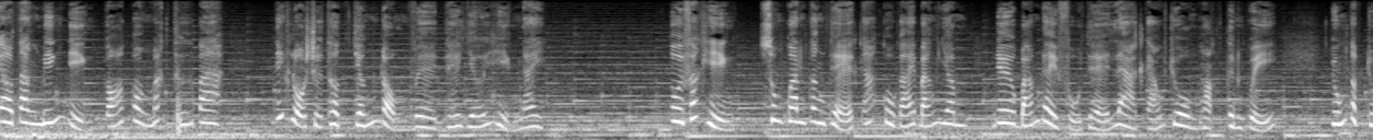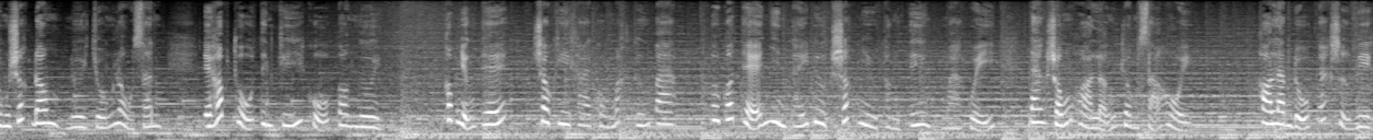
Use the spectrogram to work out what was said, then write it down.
Cao Tăng Miến Điện có con mắt thứ ba, tiết lộ sự thật chấn động về thế giới hiện nay. Tôi phát hiện xung quanh thân thể các cô gái bán dâm đều bám đầy phụ thể là cáo trồn hoặc tinh quỷ. Chúng tập trung rất đông nơi chốn lầu xanh để hấp thụ tinh khí của con người. Không những thế, sau khi khai con mắt thứ ba, tôi có thể nhìn thấy được rất nhiều thần tiên, ma quỷ đang sống hòa lẫn trong xã hội. Họ làm đủ các sự việc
